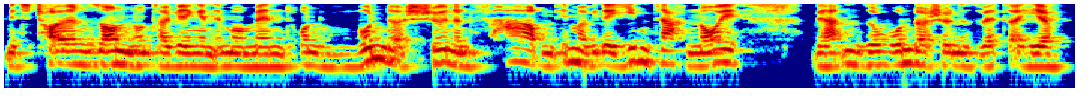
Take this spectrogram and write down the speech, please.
mit tollen Sonnenuntergängen im Moment und wunderschönen Farben, immer wieder jeden Tag neu. Wir hatten so wunderschönes Wetter hier.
